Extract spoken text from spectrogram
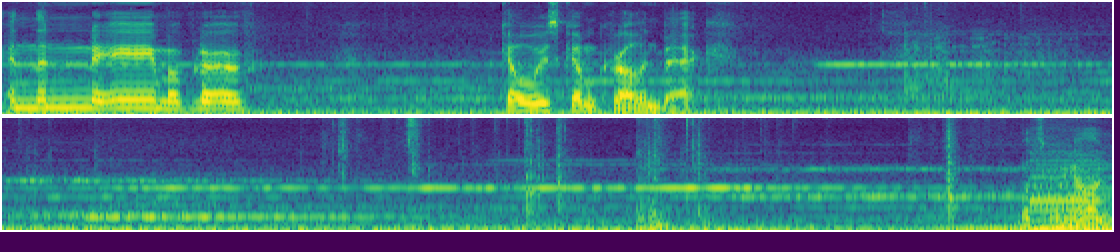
in the name of love. Always come crawling back. What's going on?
